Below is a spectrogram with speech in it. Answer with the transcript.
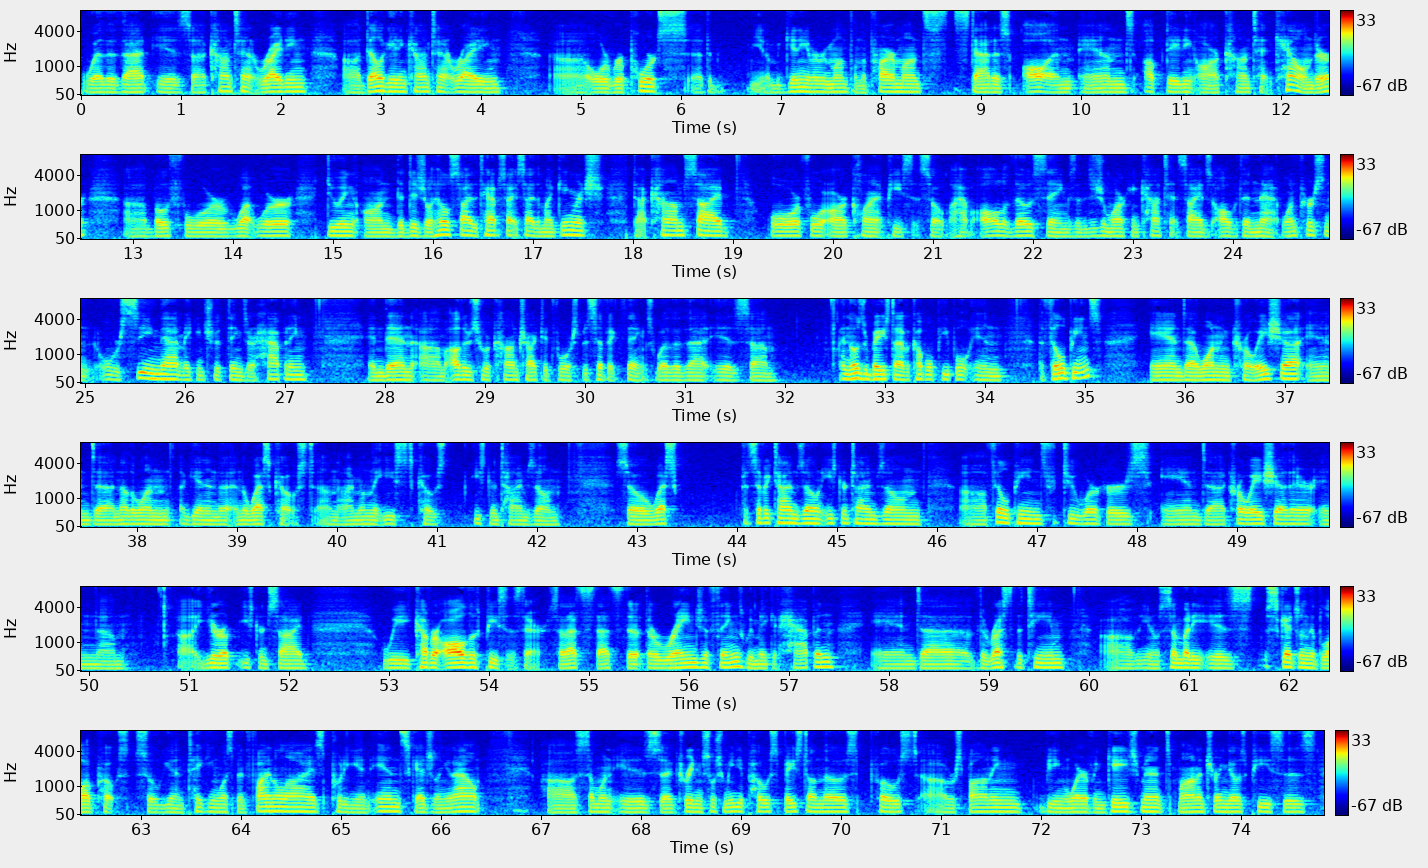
whether that is uh, content writing uh, delegating content writing uh, or reports at the you know beginning of every month on the prior month's status all and, and updating our content calendar uh, both for what we're doing on the Digital Hill side, the TabSite side, the MikeGingerich.com side, or for our client pieces. So I have all of those things, and the digital marketing content side is all within that. One person overseeing that, making sure things are happening, and then um, others who are contracted for specific things, whether that is, um, and those are based. I have a couple people in the Philippines. And uh, one in Croatia, and uh, another one again in the in the West Coast. And I'm on the East Coast, Eastern Time Zone. So West Pacific time zone, Eastern time zone, uh, Philippines for two workers, and uh, Croatia there in um, uh, Europe, Eastern side. We cover all those pieces there. So that's that's the, the range of things. We make it happen, and uh, the rest of the team, uh, you know, somebody is scheduling the blog post. So again, taking what's been finalized, putting it in, scheduling it out. Uh, someone is uh, creating social media posts based on those posts, uh, responding, being aware of engagement, monitoring those pieces,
